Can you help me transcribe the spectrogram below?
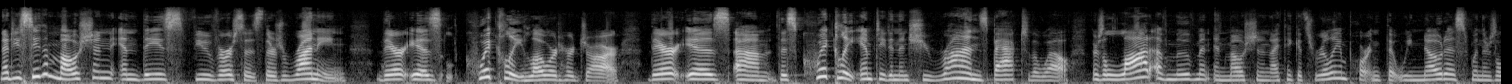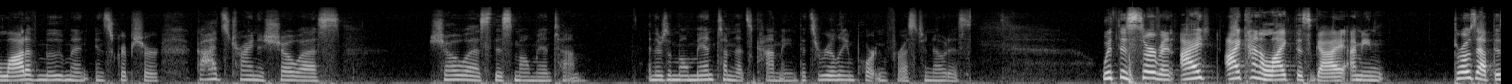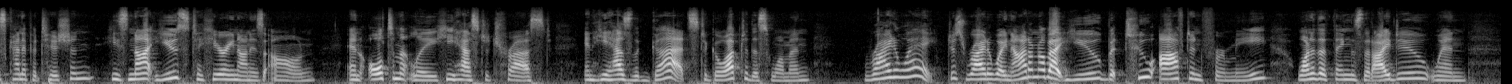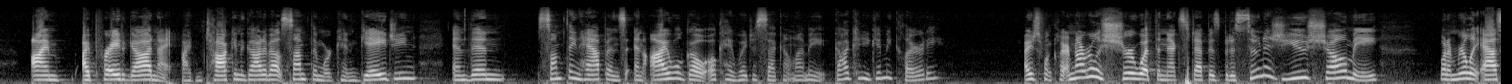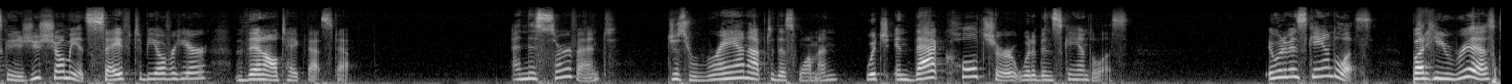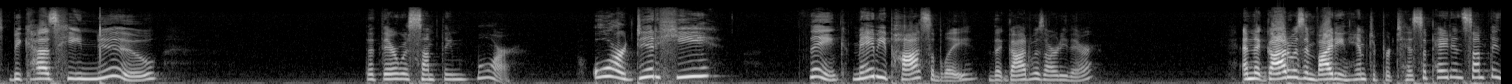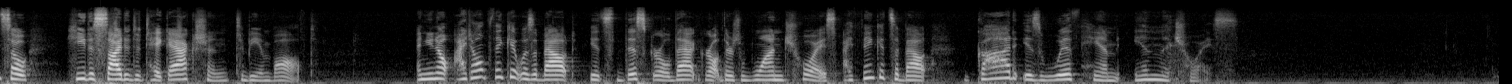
Now, do you see the motion in these few verses? There's running. There is quickly lowered her jar. There is um, this quickly emptied, and then she runs back to the well. There's a lot of movement and motion, and I think it's really important that we notice when there's a lot of movement in Scripture, God's trying to show us, show us this momentum. And there's a momentum that's coming that's really important for us to notice. With this servant, I, I kind of like this guy. I mean, throws out this kind of petition, he's not used to hearing on his own, and ultimately he has to trust, and he has the guts to go up to this woman right away, just right away. Now, I don't know about you, but too often for me, one of the things that I do when I'm, I pray to God and I, I'm talking to God about something, we're engaging, and then something happens, and I will go, okay, wait a second, let me, God, can you give me clarity? I just want clarity. I'm not really sure what the next step is, but as soon as you show me what I'm really asking is you show me it's safe to be over here, then I'll take that step. And this servant just ran up to this woman, which in that culture would have been scandalous. It would have been scandalous. But he risked because he knew that there was something more. Or did he think, maybe possibly, that God was already there? And that God was inviting him to participate in something, so he decided to take action to be involved. And you know, I don't think it was about it's this girl, that girl. There's one choice. I think it's about God is with him in the choice.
